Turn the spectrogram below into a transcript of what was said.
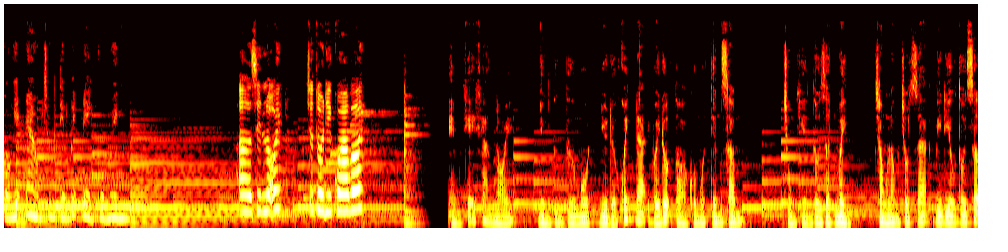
có nghĩa nào trong tiếng mẹ đẻ của mình. À, xin lỗi, cho tôi đi qua với. Em khẽ khàng nói, nhưng từng từ một như được khuếch đại với độ to của một tiếng sấm. Chúng khiến tôi giật mình, trong lòng chột dạ vì điều tôi sợ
